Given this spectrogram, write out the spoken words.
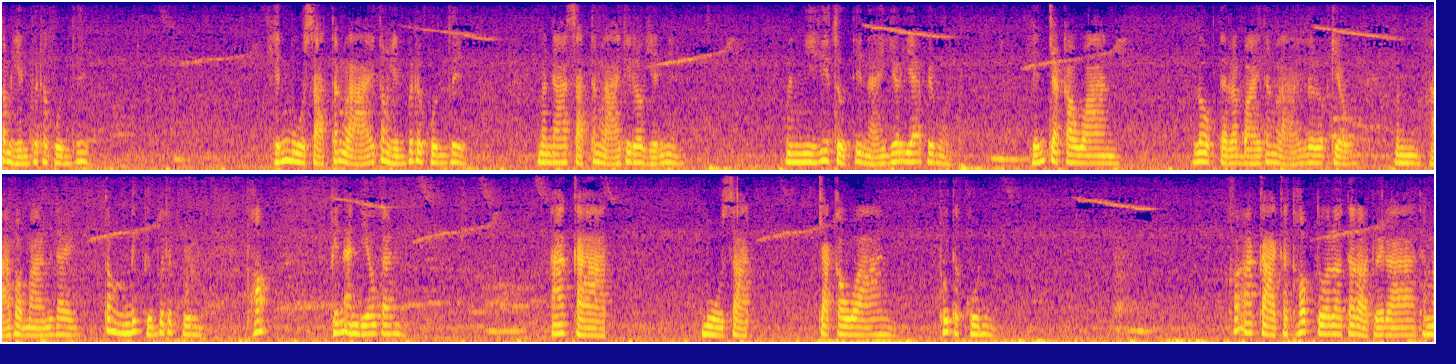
ต้องเห็นพุทธคุณที่เห็นหมูสัตว์ทั้งหลายต้องเห็นพุทธคุณที่บรรดาสัตว์ทั้งหลายที่เราเห็นเนี่ย มันมีที่สุดที่ไหน เยอะแยะไปหมด เห็นจักรวาลโลกแต่ละใบทั้งหลายเลยเราเกี่ยว มันหาประมาณไม่ได้ ต้องนึกถึงพุทธคุณ เพราะเป็นอันเดียวกัน อากาศ หมู่สัตว์ จักรวาล พุทธคุณเขาอากาศกระทบตัวเราตลอดเวลาทำไม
